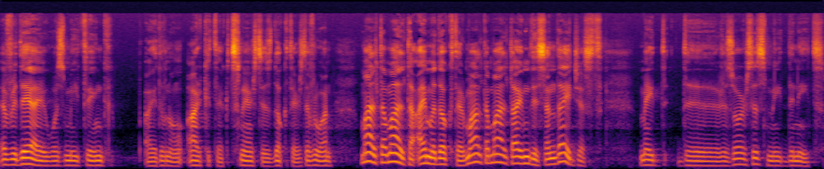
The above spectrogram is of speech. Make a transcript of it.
every day I was meeting, I don't know, architects, nurses, doctors, everyone. Malta, Malta, I'm a doctor. Malta, Malta, I'm this. And I just made the resources meet the needs.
